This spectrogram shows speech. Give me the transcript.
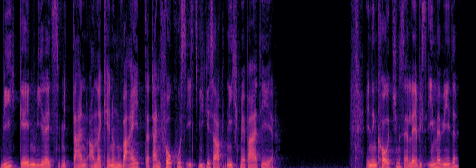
wie gehen wir jetzt mit deiner Anerkennung weiter? Dein Fokus ist, wie gesagt, nicht mehr bei dir. In den Coachings erlebe ich es immer wieder,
